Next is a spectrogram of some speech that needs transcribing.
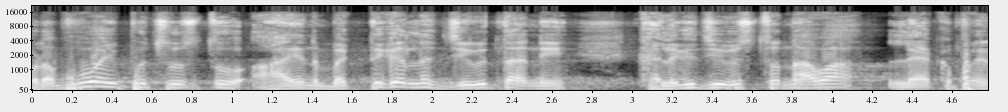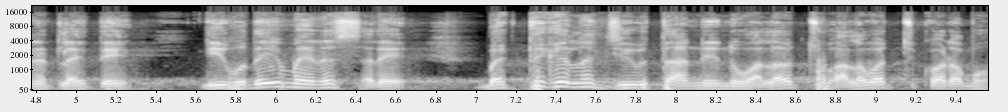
ప్రభు వైపు చూస్తూ ఆయన భక్తి కలిగిన జీవితాన్ని కలిగి జీవిస్తున్నావా? లేకపోయినట్లయితే ఈ ఉదయమైనా సరే భక్తి కలిగిన జీవితాన్ని నువ్వు అలవర్చు అలవర్చుకోవడము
